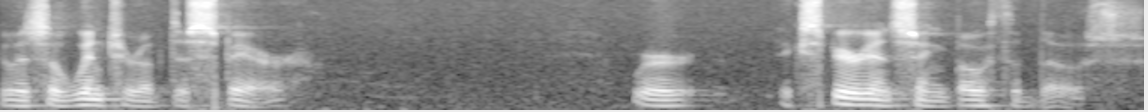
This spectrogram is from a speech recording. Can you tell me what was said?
it was a winter of despair. We're experiencing both of those.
